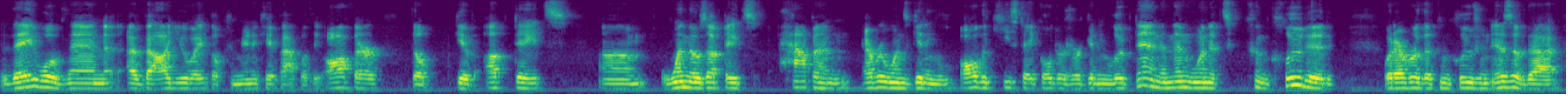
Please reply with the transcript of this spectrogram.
They will then evaluate. They'll communicate back with the author. They'll give updates. Um, when those updates happen, everyone's getting all the key stakeholders are getting looped in, and then when it's concluded, whatever the conclusion is of that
